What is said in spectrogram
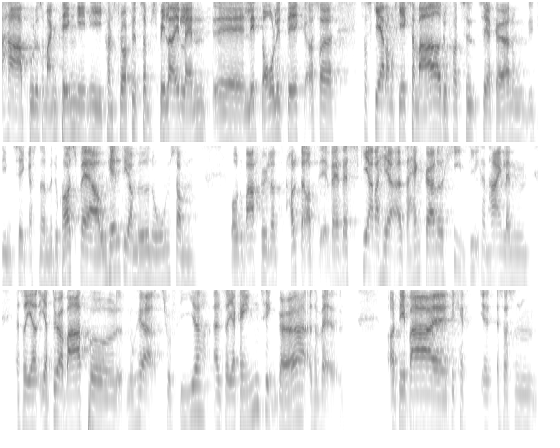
har puttet så mange penge ind i Constructed, som spiller et eller andet øh, lidt dårligt dæk, og så så sker der måske ikke så meget, og du får tid til at gøre nogle af dine ting og sådan noget. Men du kan også være uheldig at møde nogen, som, hvor du bare føler, hold da op, hvad, hvad sker der her? Altså han gør noget helt vildt, han har en eller anden, altså jeg, jeg dør bare på nu her tur 4, altså jeg kan ingenting gøre, altså hvad, og det er bare, øh, det kan, altså sådan,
